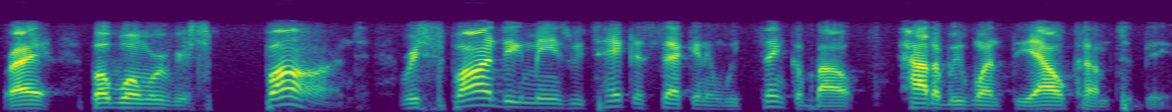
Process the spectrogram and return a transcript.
right? But when we respond, responding means we take a second and we think about how do we want the outcome to be.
